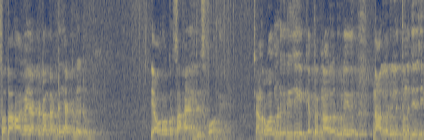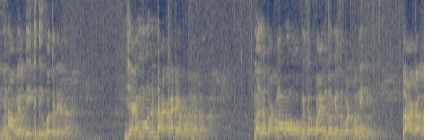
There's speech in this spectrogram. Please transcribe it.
స్వతహాగా ఎక్కగలంటే ఎక్కలేడు. ఎవరో ఒకరు సహాయం తీసుకోవాలి. చంద్రబాబు నాయుడు గారు ఈజీగా ఎక్కేస్తారు. నాలుగు అడుగులు నాలుగు అడుగులు ఎత్తున్న జేసీబీని అవలేలుగా ఎక్కి దిగిపోతాడు ఆయన. జగన్మోహన్ రెడ్డి ట్రాక్టర్ ఎక్కలేకపోతున్నాడు. పైగా పక్కన వాళ్ళు ఒక ఇద్దరు పైనుంచి ఒక ఇద్దరు పట్టుకొని లాగాల.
